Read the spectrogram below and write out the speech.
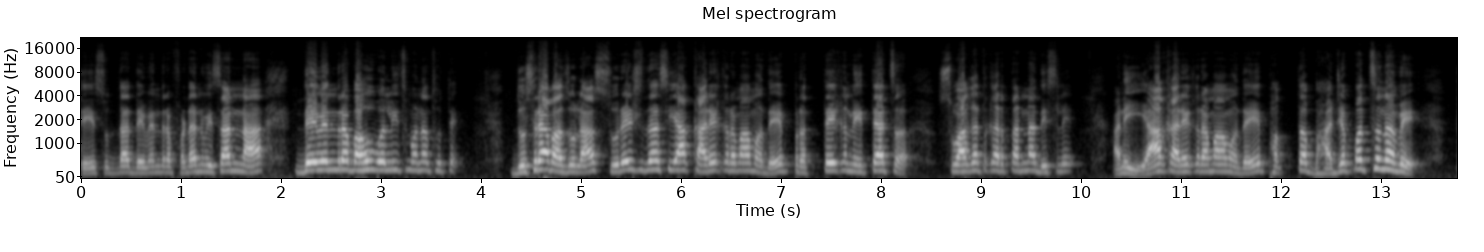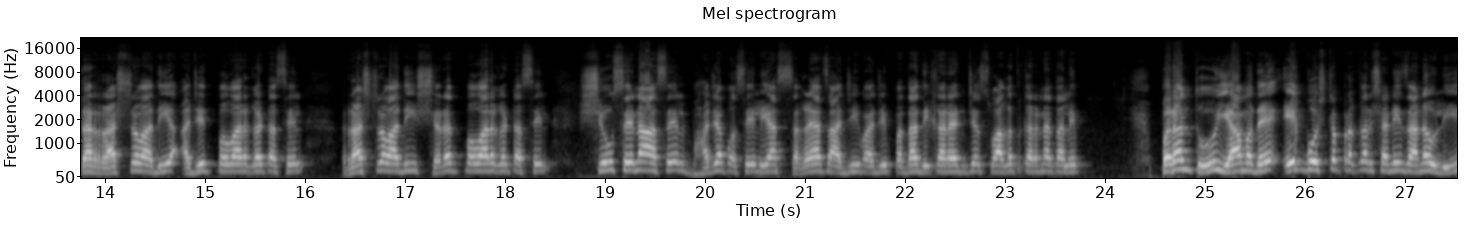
ते सुद्धा देवेंद्र फडणवीसांना देवेंद्र बाहुबलीच म्हणत होते. दुसऱ्या बाजूला सुरेश धस या कार्यक्रमामध्ये प्रत्येक नेत्याचं स्वागत करताना दिसले. आणि या कार्यक्रमामध्ये फक्त भाजपच नव्हे तर राष्ट्रवादी अजित पवार गट असेल राष्ट्रवादी शरद पवार गट असेल शिवसेना असेल भाजप असेल या सगळ्याच आजी माजी पदाधिकाऱ्यांचे स्वागत करण्यात आले. परंतु यामध्ये एक गोष्ट प्रकर्षाने जाणवली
